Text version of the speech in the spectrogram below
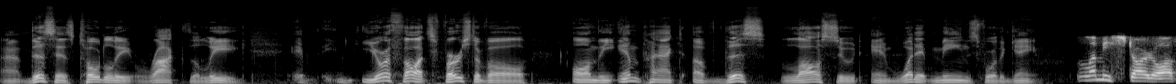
Uh, this has totally rocked the league. Your thoughts, first of all, on the impact of this lawsuit and what it means for the game. Let me start off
